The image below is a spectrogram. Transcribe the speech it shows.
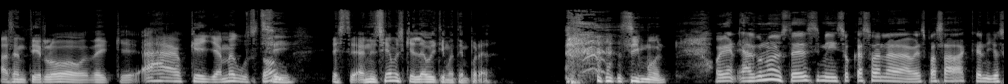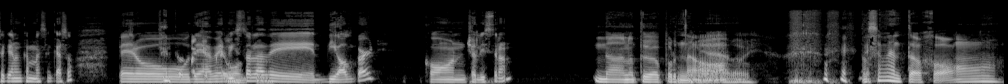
a, sentirlo de que, ah, ok, ya me gustó. Sí. Este, anunciamos que es la última temporada. Simón. Oigan, ¿alguno de ustedes me hizo caso en la vez pasada? Que yo sé que nunca me hacen caso, pero de haber visto la de The Old Guard con Charlize No, no tuve oportunidad no. No se me antojó. O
